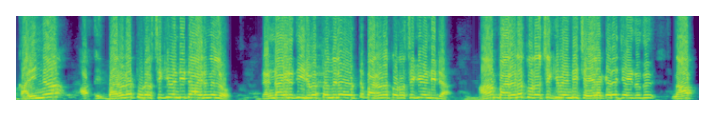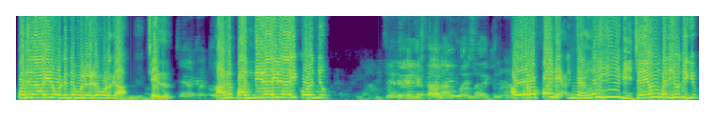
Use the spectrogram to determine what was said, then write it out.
കഴിഞ്ഞ ഭരണ തുടർച്ചയ്ക്ക് വേണ്ടിയിട്ടായിരുന്നല്ലോ. രണ്ടായിരത്തി ഇരുപത്തി ഒന്നിലെ വോട്ട് ഭരണ തുടർച്ചയ്ക്ക് വേണ്ടിയിട്ടാ. ആ ഭരണ തുടർച്ചയ്ക്ക് വേണ്ടി ചേലക്കര ചെയ്തത് നാൽപ്പതിനായിരം വോട്ടിന്റെ ഭൂരിപക്ഷം കൊടുക്കുക ചെയ്തത്. അത് പന്തിരായിരമായി കുറഞ്ഞു. ഉറപ്പായിട്ട് ഞങ്ങൾ ഈ വിജയവും പരിശോധിക്കും.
